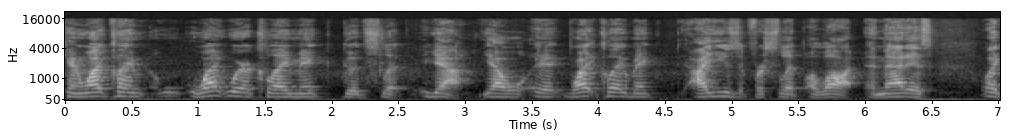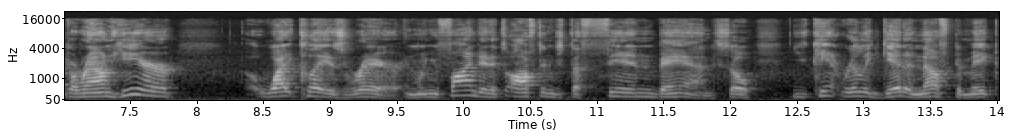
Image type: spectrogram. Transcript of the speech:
Can white clay, whiteware clay make good slip? Yeah, yeah. Well, it, white clay make. I use it for slip a lot, and that is like around here. White clay is rare, and when you find it, it's often just a thin band. So you can't really get enough to make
